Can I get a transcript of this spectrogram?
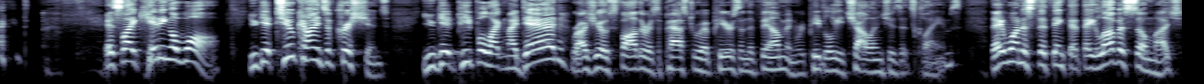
Right? It's like hitting a wall. You get two kinds of Christians. You get people like my dad, Roggio's father is a pastor who appears in the film and repeatedly challenges its claims. They want us to think that they love us so much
